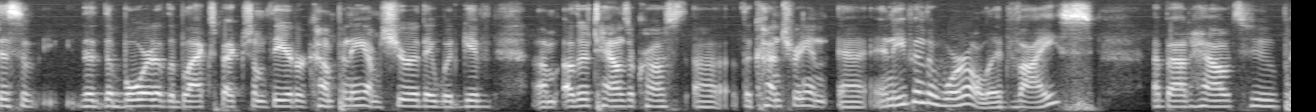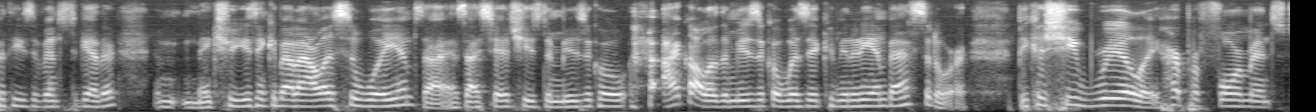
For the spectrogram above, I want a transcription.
this, the, the board of the Black Spectrum Theater Company. I'm sure they would give um, other towns across uh, the country and uh, and even the world advice about how to put these events together. And make sure you think about Alyson Williams. As I said, she's the musical, I call her the musical wizard community ambassador because she really, her performance,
